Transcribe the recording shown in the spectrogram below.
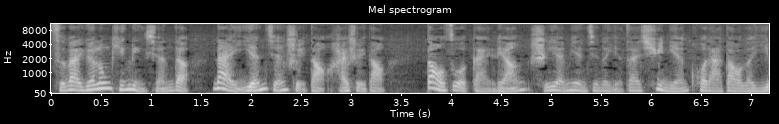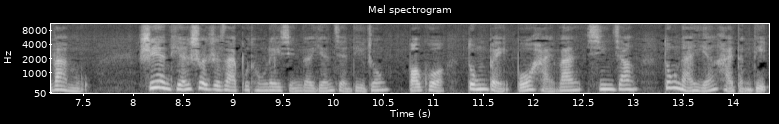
此外，袁隆平领衔的耐盐碱水稻、海水稻稻作改良实验面积呢，也在去年扩大到了一万亩。实验田设置在不同类型的盐碱地中，包括东北渤海湾、新疆、东南沿海等地。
